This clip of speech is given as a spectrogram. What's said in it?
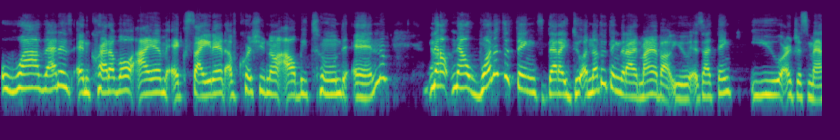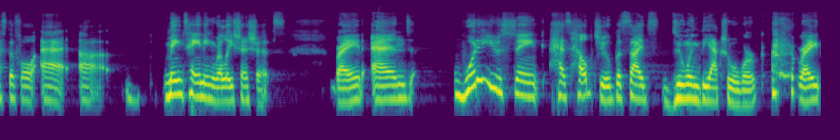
Wow, that is incredible. I am excited. Of course, you know, I'll be tuned in. Now, now, one of the things that I do, another thing that I admire about you is I think you are just masterful at uh, maintaining relationships, right? And what do you think has helped you besides doing the actual work, right,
